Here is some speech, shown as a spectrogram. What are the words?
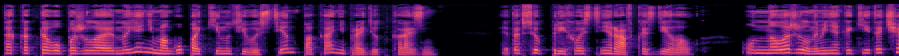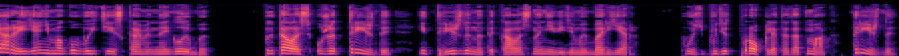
так как того пожелаю, но я не могу покинуть его стен, пока не пройдет казнь. Это все прихвость Неравка сделал. Он наложил на меня какие-то чары, и я не могу выйти из каменной глыбы. Пыталась уже трижды, и трижды натыкалась на невидимый барьер. Пусть будет проклят этот маг. Трижды.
